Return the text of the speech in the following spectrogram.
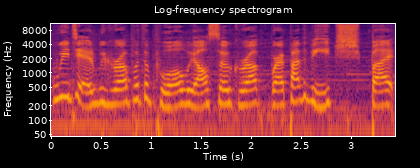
We did. We grew up with a pool. We also grew up right by the beach, but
